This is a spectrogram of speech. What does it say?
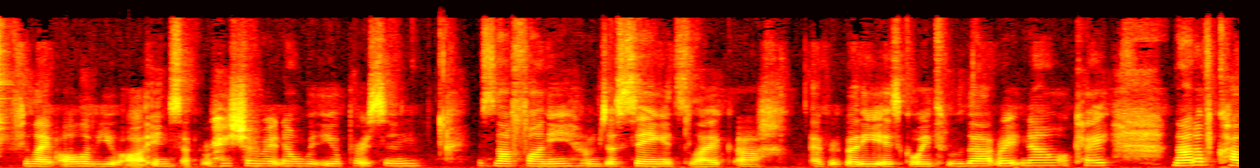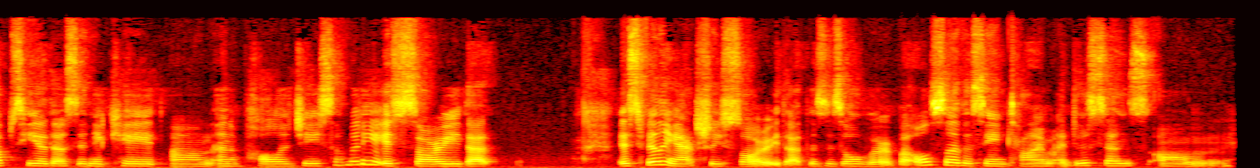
I feel like all of you are in separation right now with your person. It's not funny. I'm just saying it's like, uh, everybody is going through that right now, okay? Knight of Cups here does indicate um, an apology. Somebody is sorry that is feeling actually sorry that this is over, but also at the same time, I do sense um,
